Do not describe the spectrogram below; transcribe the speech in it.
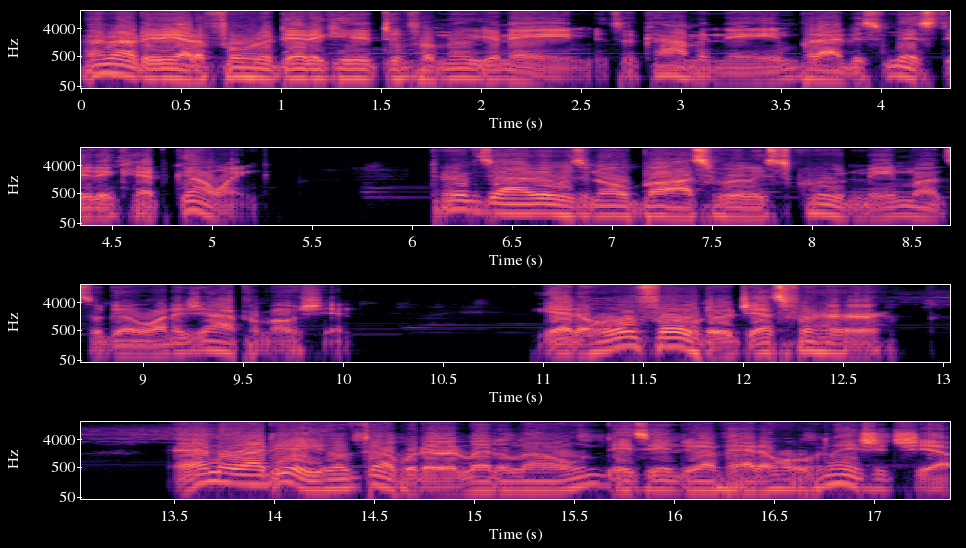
Found out that he had a folder dedicated to a familiar name. It's a common name, but I dismissed it and kept going. Turns out it was an old boss who really screwed me months ago on a job promotion. He had a whole folder just for her. I had no idea he hooked up with her, let alone they seem to have had a whole relationship.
